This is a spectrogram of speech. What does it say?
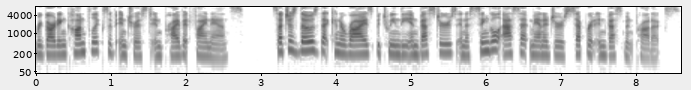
regarding conflicts of interest in private finance, such as those that can arise between the investors in a single asset manager's separate investment products.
